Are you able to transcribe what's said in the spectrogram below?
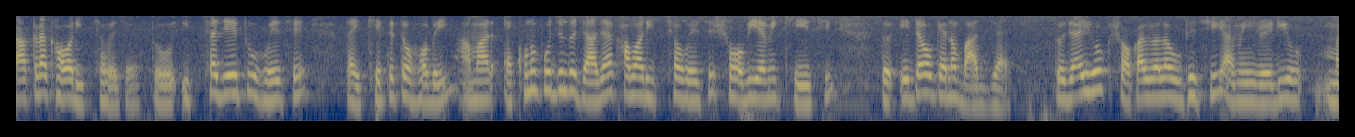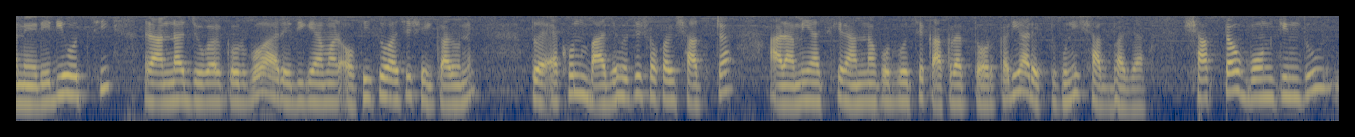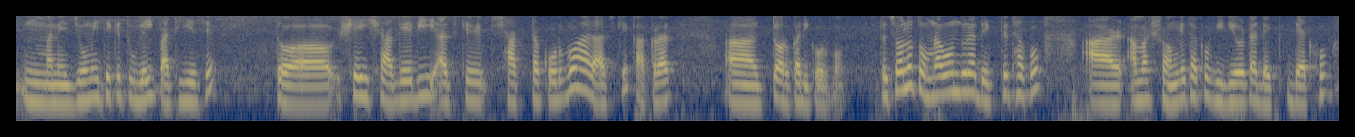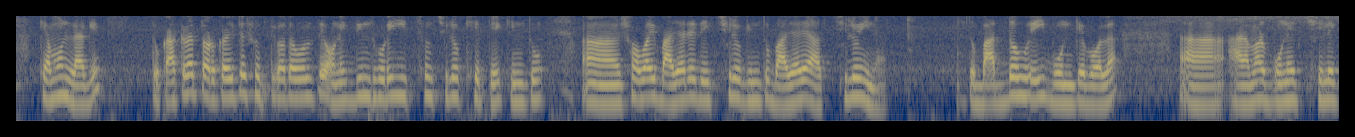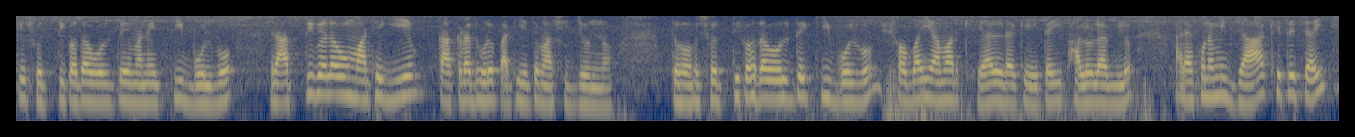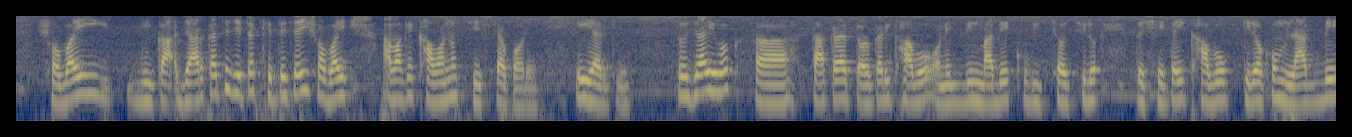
কাঁকড়া খাওয়ার ইচ্ছা হয়েছে। তো ইচ্ছা যেহেতু হয়েছে, তাই খেতে তো হবেই। আমার এখনও পর্যন্ত যা যা খাওয়ার ইচ্ছা হয়েছে, সবই আমি খেয়েছি। তো এটাও কেন বাদ যায়? তো যাই হোক, সকালবেলা উঠেছি, আমি রেডি মানে রেডি হচ্ছি, রান্নার জোগাড় করব। আর এদিকে আমার অফিসও আছে সেই কারণে। তো এখন বাজে হচ্ছে সকাল সাতটা, আর আমি আজকে রান্না করব হচ্ছে কাঁকড়ার তরকারি আর একটুকুনি শাক ভাজা। শাকটাও বোন কিন্তু মানে জমি থেকে তুলেই পাঠিয়েছে। তো সেই শাকেরই আজকে শাকটা করব আর আজকে কাঁকড়ার তরকারি করব। তো চলো তোমরা বন্ধুরা দেখতে থাকো, আর আমার সঙ্গে থাকো, ভিডিওটা দেখ- কেমন লাগে। তো কাঁকড়ার তরকারিটা সত্যি কথা বলতে অনেক দিন ধরেই ইচ্ছে হচ্ছিল খেতে, কিন্তু সবাই বাজারে দেখছিল, কিন্তু বাজারে আসছিলই না। তো বাধ্য হয়েই বোনকে বলা। আর আমার বোনের ছেলেকে সত্যি কথা বলতে মানে কি বলব, রাত্রিবেলা ও মাঠে গিয়ে কাঁকড়া ধরে পাঠিয়েছে মাসির জন্য। তো সত্যি কথা বলতে কি বলব, সবাই আমার খেয়াল রাখে, এটাই ভালো লাগল। আর এখন আমি যা খেতে চাই সবাই যার কাছে যেটা খেতে চাই সবাই আমাকে খাওয়ানোর চেষ্টা করে, এই আর কি। তো যাই হোক কাঁকড়ার তরকারি খাব অনেক দিন বাদে খুব ইচ্ছা হচ্ছিল, তো সেটাই খাব, কীরকম লাগবে,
